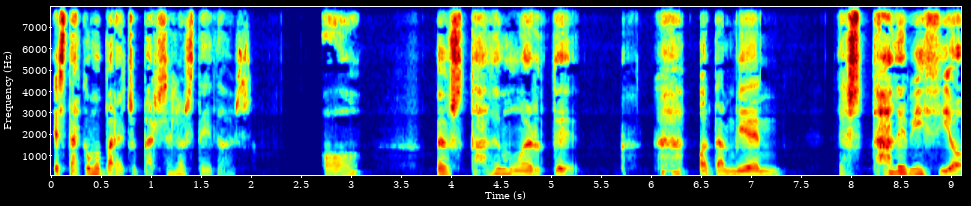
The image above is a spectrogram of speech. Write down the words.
Está como para chuparse los dedos. O está de muerte. O también está de vicio.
